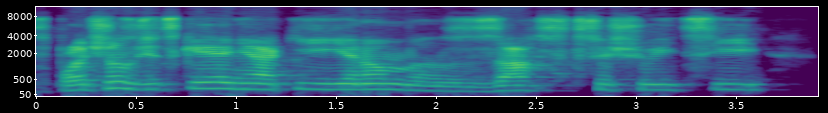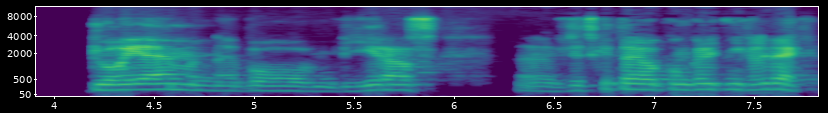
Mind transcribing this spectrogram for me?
Společnost vždycky je nějaký jenom zastřešující dojem nebo výraz. Vždycky to je o konkrétních lidech.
